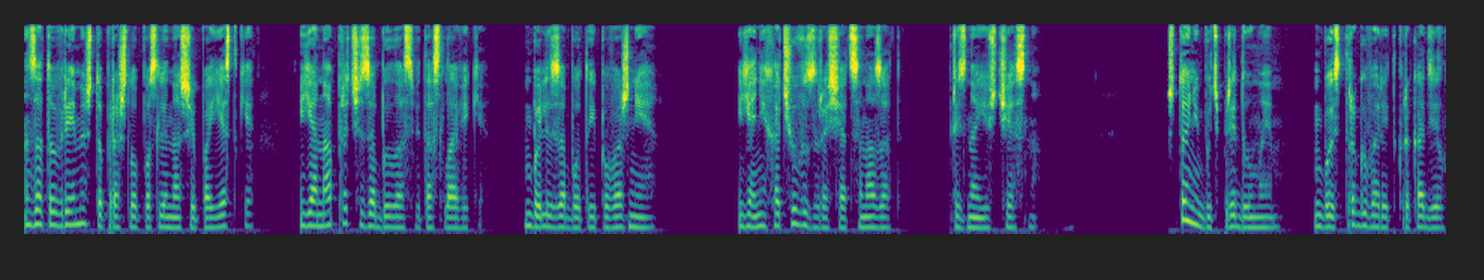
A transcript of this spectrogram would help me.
За то время, что прошло после нашей поездки, я напрочь забыла о Святославике. Были заботы и поважнее. Я не хочу возвращаться назад, признаюсь честно. «Что-нибудь придумаем», — быстро говорит крокодил.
